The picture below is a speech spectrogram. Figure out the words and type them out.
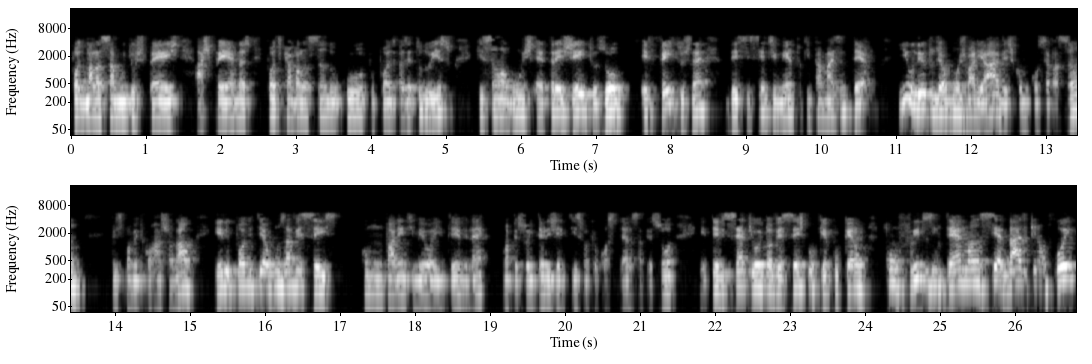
pode balançar muito os pés, as pernas, pode ficar balançando o corpo, pode fazer tudo isso, que são alguns é, trejeitos ou efeitos né, desse sentimento que está mais interno. E o neutro de algumas variáveis, como conservação, principalmente com racional, ele pode ter alguns AVCs, como um parente meu aí teve, né? uma pessoa inteligentíssima que eu considero essa pessoa, e teve sete, oito AVCs, por quê? Porque eram conflitos internos, uma ansiedade que não foi,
